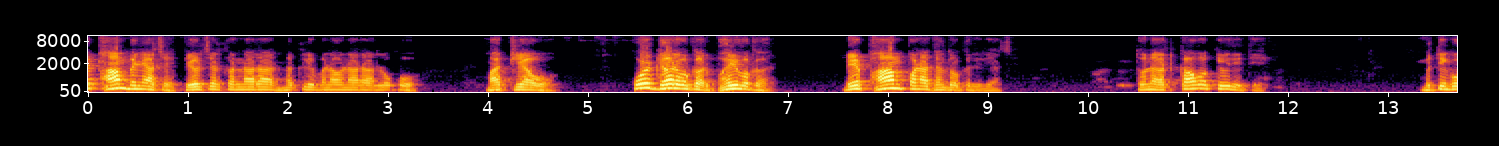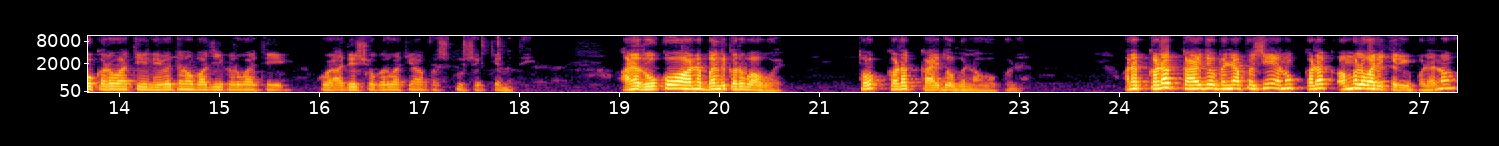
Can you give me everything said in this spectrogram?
ફાર્મ બન્યા છે, ભેળસેળ કરનારા, નકલી બનાવનારા લોકો. માફિયાઓ, કોઈ ડર વગર, ભય વગર બેફામ પણ આ ધંધો કરી રહ્યા છે. તો એને અટકાવો કેવી રીતે? મિટિંગો કરવાથી, નિવેદનોબાજી કરવાથી, કોઈ આદેશો કરવાથી આ વસ્તુ શક્ય નથી. આને રોકવા અને બંધ કરવા હોય તો કડક કાયદો બનાવવો પડે. અને કડક કાયદો બન્યા પછી એનું કડક અમલવારી કરવી પડે, એનું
